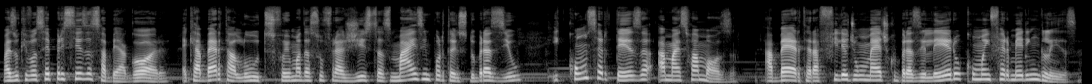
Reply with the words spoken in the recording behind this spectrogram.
mas o que você precisa saber agora é que a Berta Lutz foi uma das sufragistas mais importantes do Brasil e com certeza a mais famosa. A Berta era filha de um médico brasileiro com uma enfermeira inglesa.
